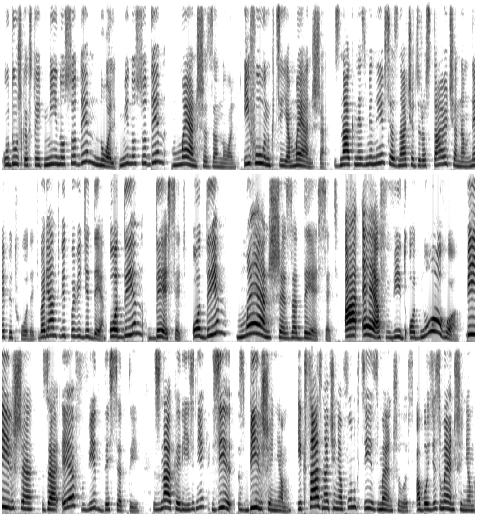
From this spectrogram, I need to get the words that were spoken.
У дужках стоїть мінус 1, 0. Мінус 1 менше за 0. І функція менше. Знак не змінився, значить зростаюча нам не підходить. Варіант відповіді Д. 1, 10. 1 менше за 10. А f від 1 більше за f від 10. Знаки різні. Зі збільшенням х значення функції зменшилось, або зі зменшенням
